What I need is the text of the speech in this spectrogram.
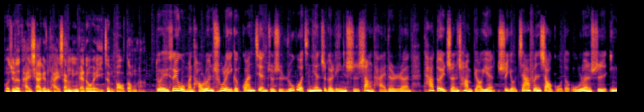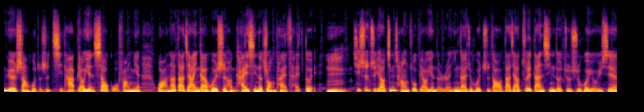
我觉得台下跟台上应该都会一阵暴动啊。对，所以我们讨论出了一个关键，就是如果今天这个临时上台的人，他对整场表演是有加分效果的，无论是音乐上或者是其他表演效果方面，哇，那大家应该会是很开心的状态才对。嗯，其实只要经常做表演的人，应该就会知道，大家最担心的就是会有一些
